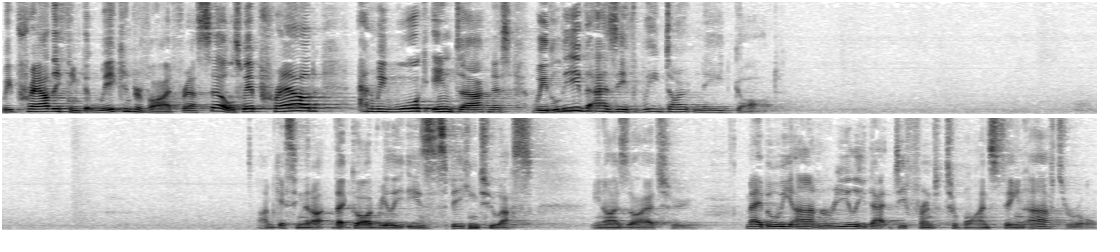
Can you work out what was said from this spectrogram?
We proudly think that we can provide for ourselves. We're proud and we walk in darkness. We live as if we don't need God. I'm guessing that, I, that God really is speaking to us in Isaiah 2. Maybe we aren't really that different to Weinstein after all.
